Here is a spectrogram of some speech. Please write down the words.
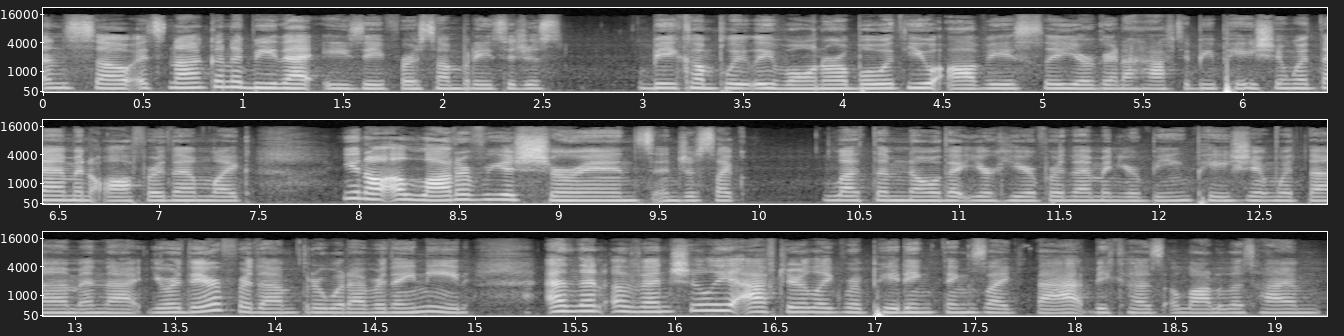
And so it's not going to be that easy for somebody to just be completely vulnerable with you. Obviously, you're going to have to be patient with them and offer them like you know, a lot of reassurance and just like let them know that you're here for them and you're being patient with them and that you're there for them through whatever they need. And then eventually, after like repeating things like that, because a lot of the time,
